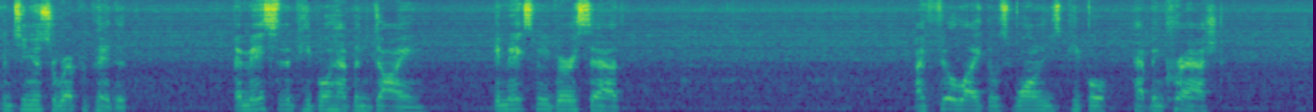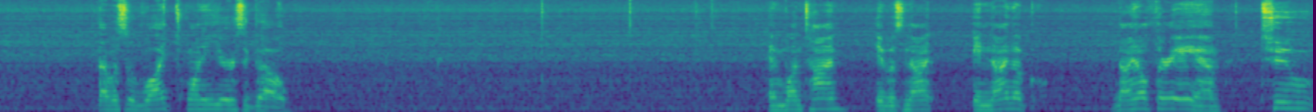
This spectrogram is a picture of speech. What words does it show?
continues to replicate it, and many of the people have been dying. It makes me very sad. I feel like those one of these people have been crashed. That was like 20 years ago. And one time, it was not in 9 9:03 a.m two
